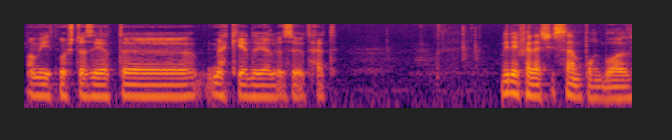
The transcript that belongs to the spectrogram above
ami itt most azért megkérdőjeleződhet vidékfejlesztési szempontból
